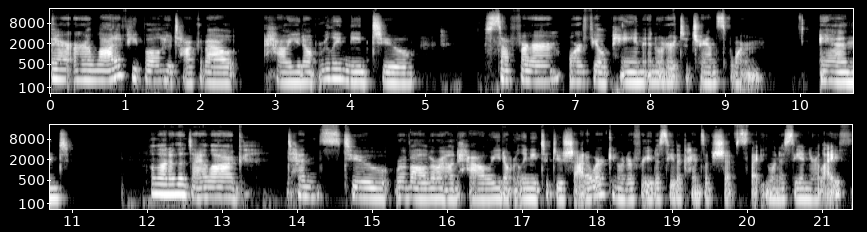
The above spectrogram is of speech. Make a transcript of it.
there are a lot of people who talk about how you don't really need to suffer or feel pain in order to transform. And a lot of the dialogue tends to revolve around how you don't really need to do shadow work in order for you to see the kinds of shifts that you want to see in your life.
